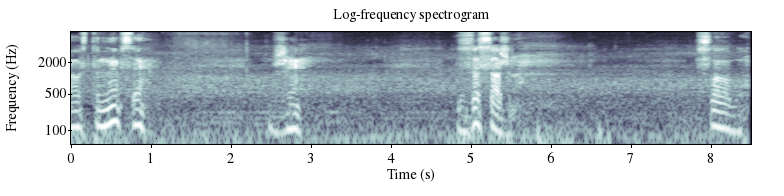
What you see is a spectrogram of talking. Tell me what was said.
А остальне все вже засаджено. Слава Богу.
